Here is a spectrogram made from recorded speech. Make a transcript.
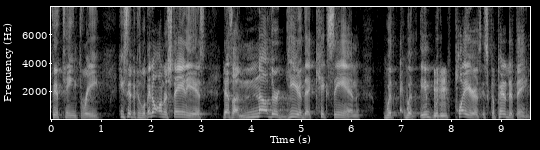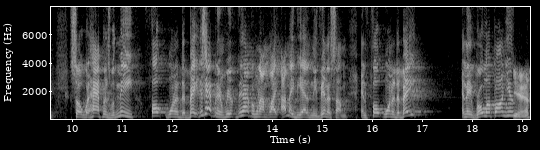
15 3. He said, because what they don't understand is there's another gear that kicks in with, with, in, with players. It's a competitive thing. So what happens with me, folk want to debate. This happened in real, this happened when I'm like, I may be at an event or something, and folk want to debate, and they roll up on you. Yes.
